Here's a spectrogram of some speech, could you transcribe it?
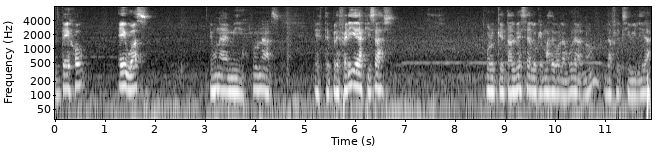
el tejo, Ewas. Es una de mis runas este, preferidas quizás porque tal vez sea lo que más debo laburar, ¿no? La flexibilidad.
